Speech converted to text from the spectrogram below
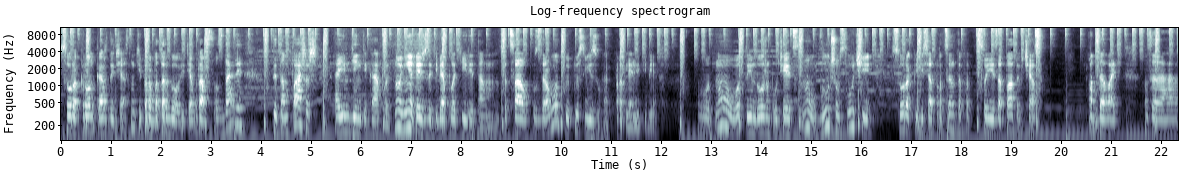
40 крон каждый час. Ну, типа работорговли. Тебя в рабство сдали, ты там пашешь, а им деньги капают. Но они опять же за тебя платили там социалку, здоровотку и плюс визу как продляли тебе. Вот, ну, вот ты им должен, получается, ну, в лучшем случае 40-50% от своей зарплаты в час отдавать за...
